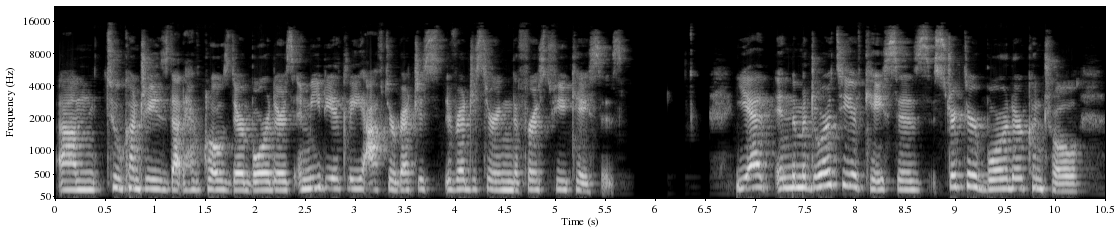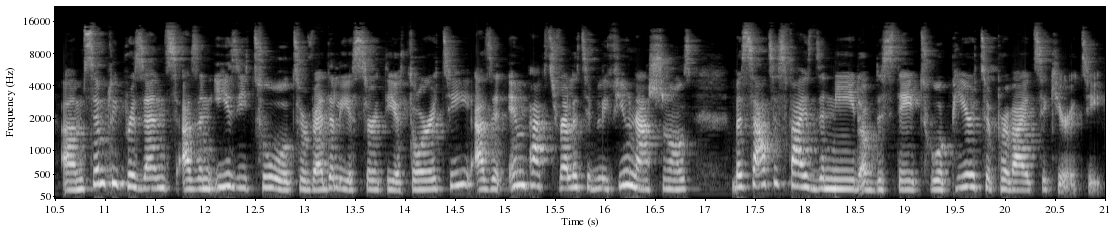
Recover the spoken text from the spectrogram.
um, two countries that have closed their borders immediately after regis- registering the first few cases. Yet, in the majority of cases, stricter border control um, simply presents as an easy tool to readily assert the authority as it impacts relatively few nationals but satisfies the need of the state to appear to provide security.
